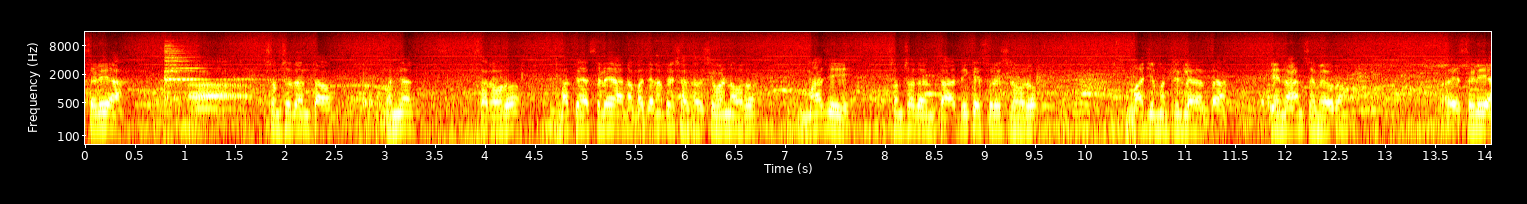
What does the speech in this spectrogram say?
ಸ್ಥಳೀಯ ಸಂಸದಂಥ ಮಂಜುನಾಥ್ ಸರ್ ಅವರು, ಮತ್ತು ಸ್ಥಳೀಯ ನಮ್ಮ ಜನಪ್ರಿಯ ಶಾಸಕ ಶಿವಣ್ಣವರು ಮಾಜಿ ಸಂಸದಂಥ ಡಿ ಕೆ ಸುರೇಶ್ರವರು ಮಾಜಿ ಮಂತ್ರಿಗಳಾದಂಥ ಎನ್. ಅವರು ಸ್ಥಳೀಯ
